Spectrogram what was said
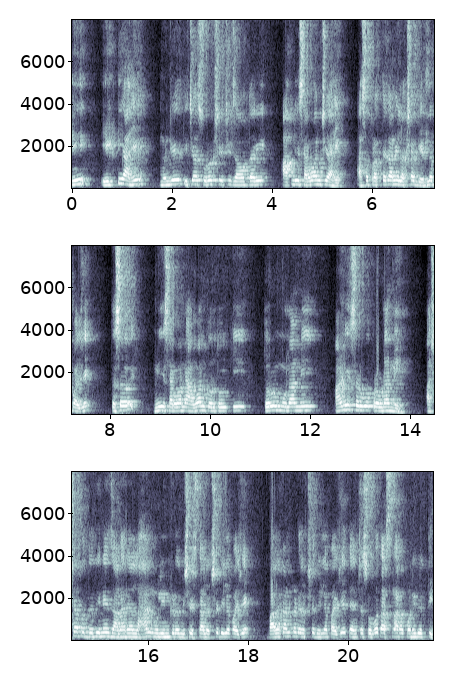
ही एकटी आहे म्हणजे तिच्या सुरक्षेची जबाबदारी आपली सर्वांची आहे. असं प्रत्येकाने लक्षात घेतलं पाहिजे. तसं मी सर्वांना आवाहन करतो की तरुण मुलांनी आणि सर्व प्रौढांनी अशा पद्धतीने जाणाऱ्या लहान मुलींकडे विशेषतः लक्ष दिलं पाहिजे बालकांकडे लक्ष दिलं पाहिजे त्यांच्यासोबत असणारा कोणी व्यक्ती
